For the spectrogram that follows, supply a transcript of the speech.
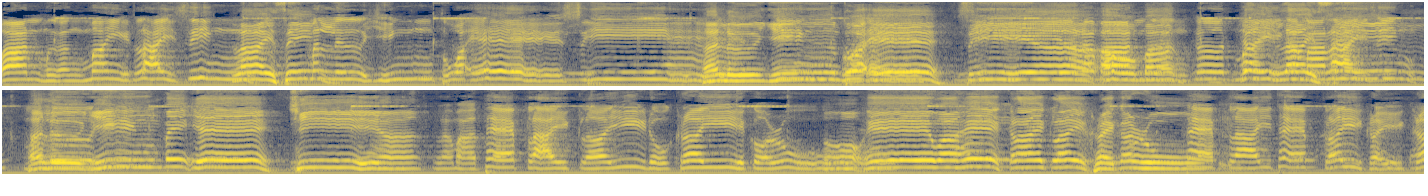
บ้านเมืองไม่ไล่สิ่งไล่สิงมันลือยิงตัวเอสีฮะลือยิงตัวเอเสียและเอาบ้านเมืบ้าองนเกิดไม่ไม่ไล่ละมาไล่สิสิ่งงฮะลือยิงไปเยเชีย แล้วมาแทบไกลไกลดูใครก็รู้โอเอว่าเฮไกลไกลใครก็รู้แทบไกลแทบไกลใครใคร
